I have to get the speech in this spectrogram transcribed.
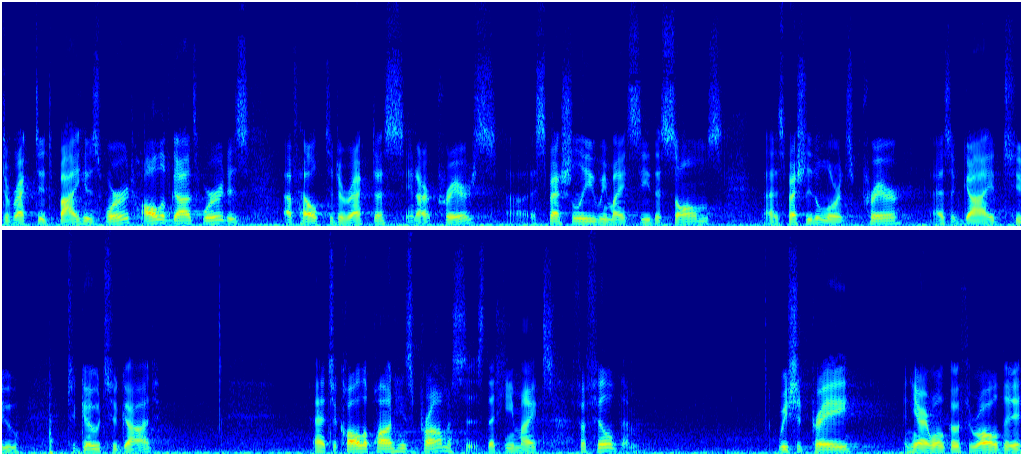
directed by his word. All of God's word is of help to direct us in our prayers. Uh, especially, we might see the Psalms, uh, especially the Lord's Prayer, as a guide to, to go to God and to call upon his promises that he might fulfill them. We should pray, and here I won't go through all the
